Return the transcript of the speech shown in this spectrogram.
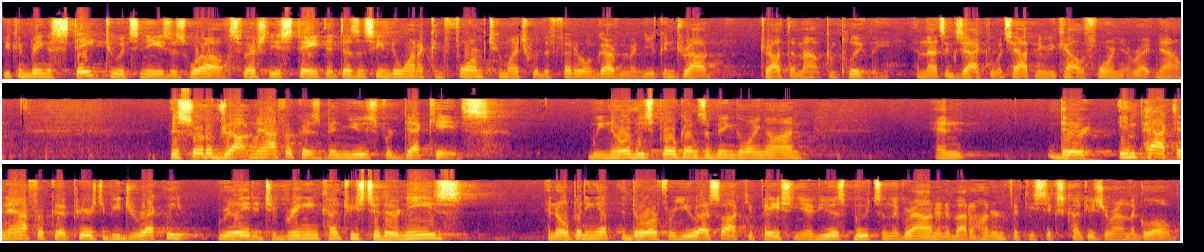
You can bring a state to its knees as well, especially a state that doesn't seem to want to conform too much with the federal government. You can drought drought them out completely. And that's exactly what's happening in California right now. This sort of drought in Africa has been used for decades. We know these programs have been going on, and their impact in Africa appears to be directly related to bringing countries to their knees and opening up the door for U.S. occupation. You have U.S. boots on the ground in about 156 countries around the globe.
